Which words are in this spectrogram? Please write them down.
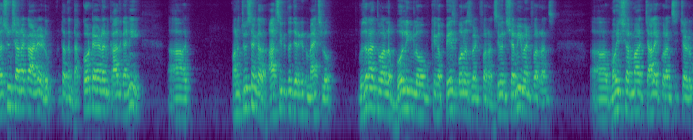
దర్శన్ షానక ఆడాడు. అంటే అతను డక్అవుట్ అయ్యాడని కాదు కానీ మనం చూసాం కదా ఆర్సీబీతో జరిగిన మ్యాచ్లో గుజరాత్ వాళ్ళ బౌలింగ్లో ముఖ్యంగా pace bowlers went for runs even Shami went for runs Mohit Sharma చాలా ఎక్కువ రన్స్ ఇచ్చాడు.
